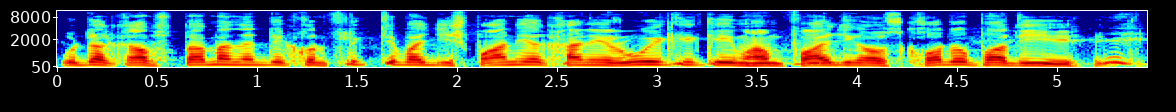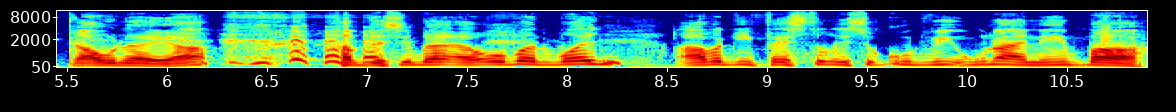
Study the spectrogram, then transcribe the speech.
und da gab es permanente Konflikte, weil die Spanier keine Ruhe gegeben haben, vor allen Dingen aus Cordoba, die Gauner, ja, haben das immer erobern wollen, aber die Festung ist so gut wie uneinnehmbar,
